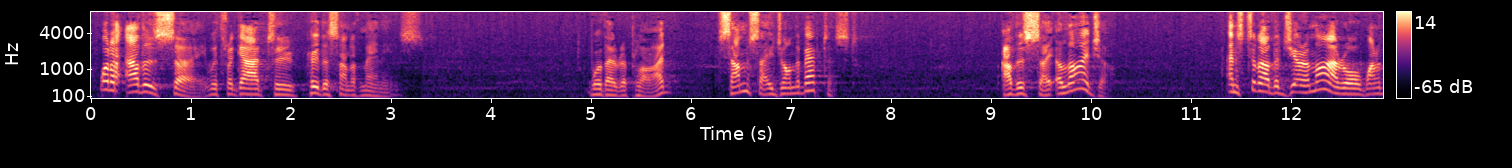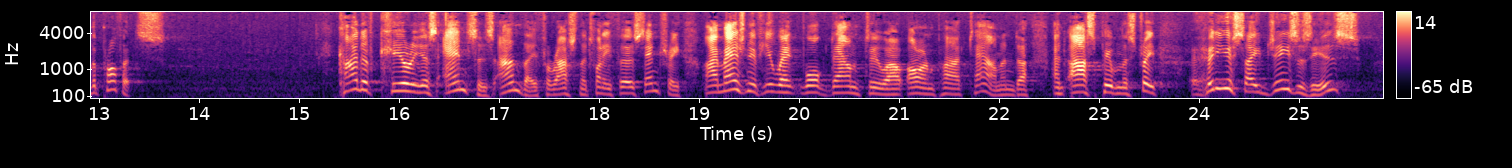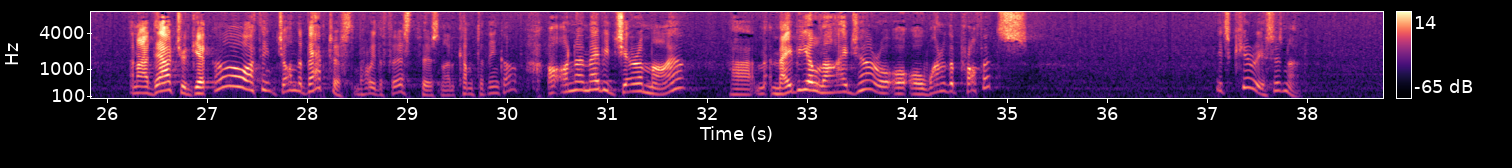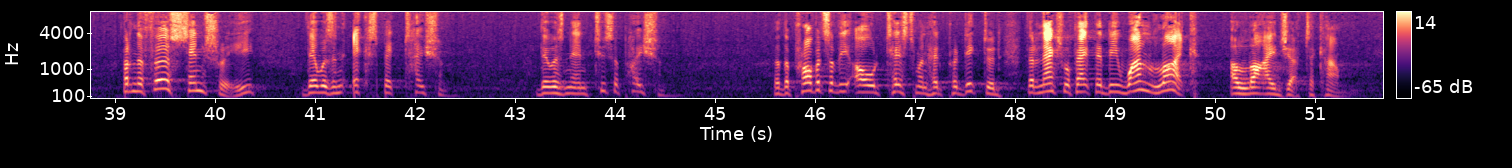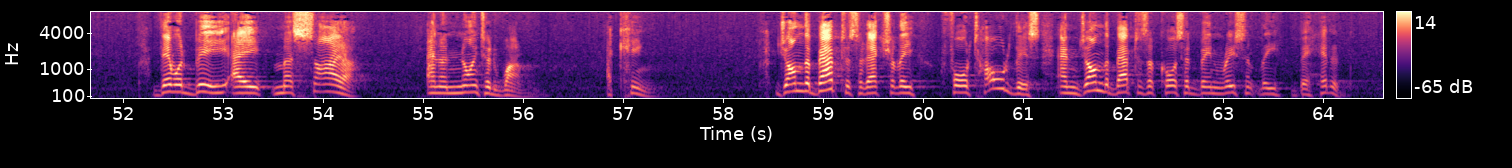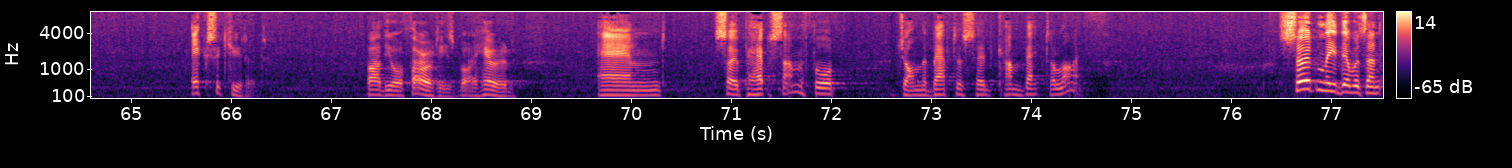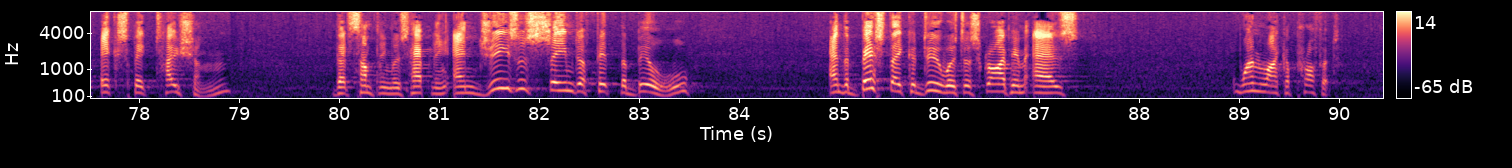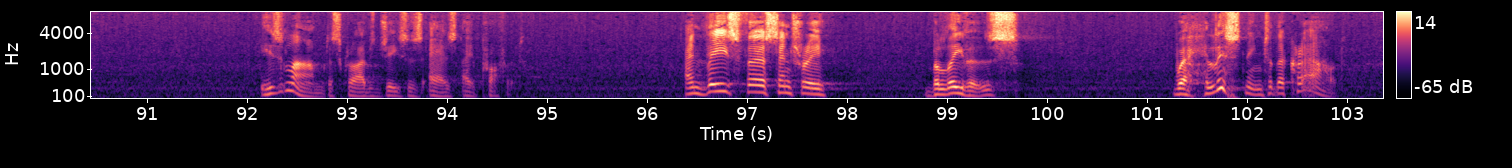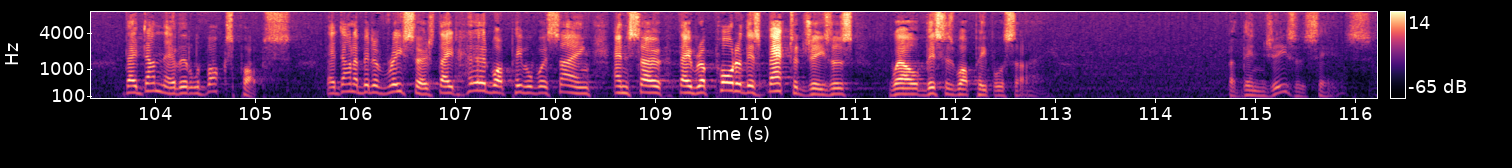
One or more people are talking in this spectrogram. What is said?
What do others say with regard to who the Son of Man is? Well, they replied, Some say John the Baptist, others say Elijah, and still other Jeremiah or one of the prophets. Kind of curious answers, aren't they, for us in the 21st century? I imagine if you went walk down to uh, Oran Park town and, uh, and asked people in the street, who do you say Jesus is? And I doubt you'd get, oh, I think John the Baptist, probably the first person I'd come to think of. Oh, oh no, maybe Jeremiah, uh, maybe Elijah or, or, or one of the prophets. It's curious, isn't it? But in the first century, there was an expectation, there was an anticipation that the prophets of the Old Testament had predicted that in actual fact there'd be one like Elijah to come. There would be a Messiah, an anointed one, a king. John the Baptist had actually foretold this, and John the Baptist, of course, had been recently beheaded, executed by the authorities, by Herod. And so perhaps some thought John the Baptist had come back to life. Certainly, there was an expectation that something was happening, and Jesus seemed to fit the bill. And the best they could do was describe him as one like a prophet. Islam describes Jesus as a prophet. And these first century believers were listening to the crowd. They'd done their little vox pops. They'd done a bit of research. They'd heard what people were saying. And so they reported this back to Jesus. Well, this is what people say. But then Jesus says,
